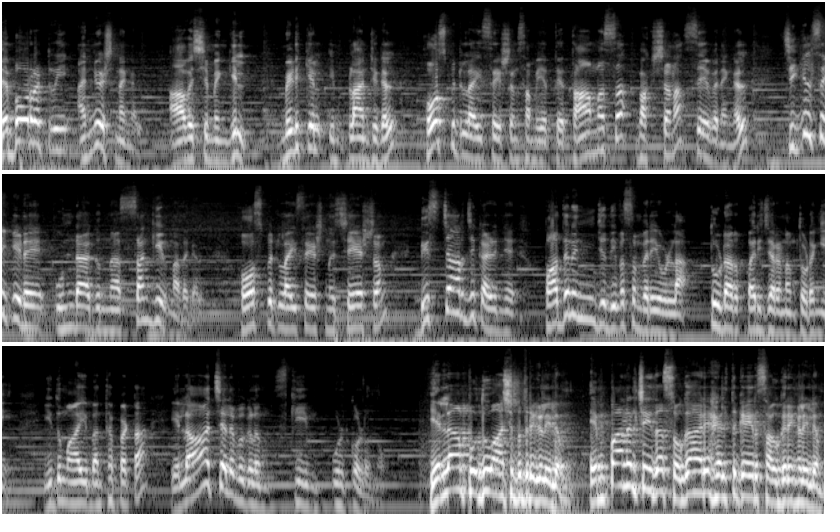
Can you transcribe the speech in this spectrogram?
ലബോറട്ടറി അന്വേഷണങ്ങൾ ആവശ്യമെങ്കിൽ മെഡിക്കൽ ഇംപ്ലാന്റുകൾ ഹോസ്പിറ്റലൈസേഷൻ സമയത്തെ താമസ ഭക്ഷണ സേവനങ്ങൾ ചികിത്സയ്ക്കിടെ ഉണ്ടാകുന്ന സങ്കീർണതകൾ ഹോസ്പിറ്റലൈസേഷന് ശേഷം ഡിസ്ചാർജ് കഴിഞ്ഞ് പതിനഞ്ച് ദിവസം വരെയുള്ള തുടർ പരിചരണം തുടങ്ങി. ഇതുമായി ബന്ധപ്പെട്ട എല്ലാ ചെലവുകളും സ്കീം ഉൾക്കൊള്ളുന്നു. എല്ലാ പൊതു ആശുപത്രികളിലും എംപാനൽ ചെയ്ത സ്വകാര്യ ഹെൽത്ത് കെയർ സൗകര്യങ്ങളിലും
